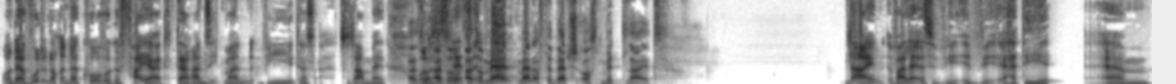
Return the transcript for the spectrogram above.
und er wurde noch in der Kurve gefeiert. Daran sieht man, wie das zusammenhält. Also, das also, also Man, Man of the Match aus Mitleid. Nein, weil er es, wie, wie, er hat die, ähm,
